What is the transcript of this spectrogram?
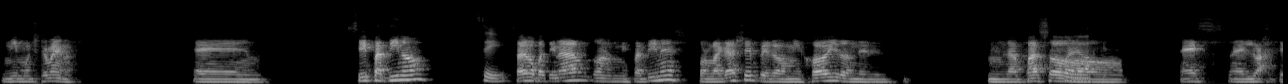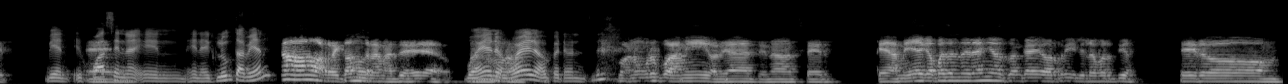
ni mucho menos. Eh, sí patino, Sí. salgo a patinar con mis patines por la calle, pero mi hobby donde la paso el es el básquet. Bien. ¿Y ¿Jugás en, Eh, en, en el club también? no, recontra amateur. Con Bueno, bueno, pero. con un grupo de amigos, olvídate, no, serio. Que a medida que pasan el año son cada vez horribles los partidos. Pero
